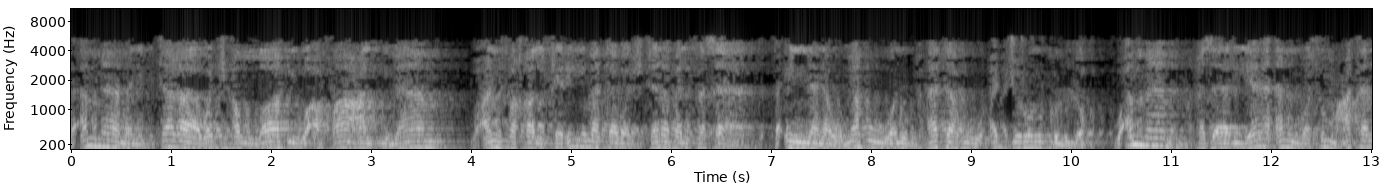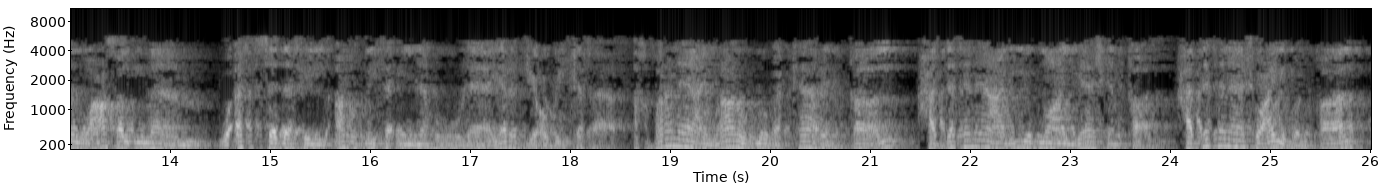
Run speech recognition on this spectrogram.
فأما من ابتغى وجه الله وأطاع الإمام وأنفق الكريمة واجتنب الفساد فإن نومه ونبهته أجر كله. وأما من غزا رياء وسمعة وعصى الإمام وأفسد في الأرض فإنه لا يرجع بالكفاف. أخبرنا عمران بن بكار قال حدثنا علي بن عياش قال حدثنا شعيب قال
